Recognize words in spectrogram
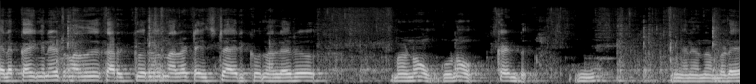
ഏലക്ക ഇങ്ങനെ ഇടുന്നത് കറിക്കൊരു നല്ല ടേസ്റ്റ് ആയിരിക്കും നല്ലൊരു മണവും ഗുണവും ഒക്കെ ഉണ്ട്. ഇങ്ങനെ നമ്മുടെ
